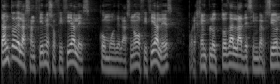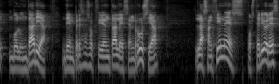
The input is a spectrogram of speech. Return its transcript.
tanto de las sanciones oficiales como de las no oficiales, por ejemplo, toda la desinversión voluntaria de empresas occidentales en Rusia, las sanciones posteriores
